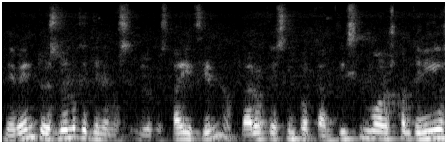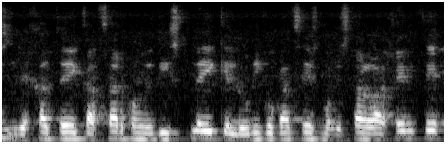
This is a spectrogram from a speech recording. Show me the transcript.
eventos. Eso es lo que tenemos, lo que está diciendo. Claro que es importantísimo los contenidos y déjate cazar con el display, que lo único que hace es molestar a la gente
